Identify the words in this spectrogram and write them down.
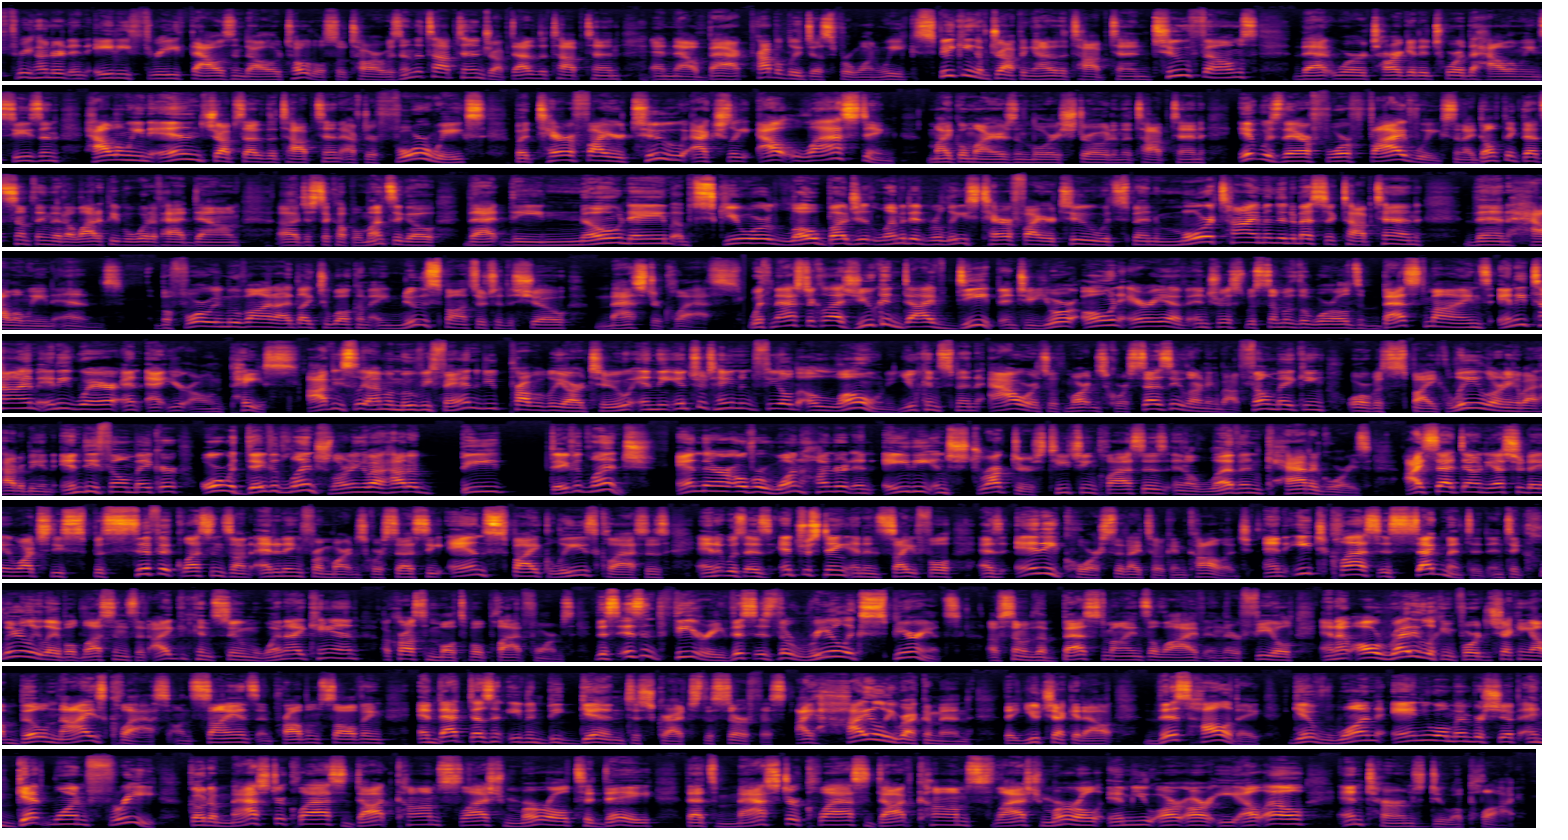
$383,000 total. So Tar was in the top 10, dropped out of the top 10, and now back, probably just for one week. Speaking of dropping out of the top 10, two films that were targeted toward the Halloween season. Halloween Ends drops out of the top 10 after four weeks, but Terrifier 2 actually outlasting Michael Myers and Laurie Strode in the top 10. It was there for five weeks, and I don't think that's something that a lot of people would have had down uh, just a couple months ago. That the no name, obscure, low budget, limited release Terrifier 2 would spend more time in the domestic top 10 than Halloween Ends. Before we move on, I'd like to welcome a new sponsor to the show, Masterclass. With Masterclass, you can dive deep into your own area of interest with some of the world's best minds anytime, anywhere, and at your own pace. Obviously, I'm a movie fan, and you probably are too. In the entertainment field alone, you can spend hours with Martin Scorsese learning about filmmaking, or with Spike Lee learning about how to be an indie filmmaker, or with David Lynch learning about how to be David Lynch. And there are over 180 instructors teaching classes in 11 categories. I sat down yesterday and watched these specific lessons on editing from Martin Scorsese and Spike Lee's classes, and it was as interesting and insightful as any course that I took in college. And each class is segmented into clearly labeled lessons that I can consume when I can across multiple platforms. This isn't theory, this is the real experience of some of the best minds alive in their field, and I'm already looking forward to checking out Bill Nye's class on science and problem solving, and that doesn't even begin to scratch the surface. I highly recommend that you check it out this holiday. Give one annual membership and get one free. Go to masterclass.com slash Murrell today. That's masterclass.com slash Murrell, M-U-R-R-E-L-L, and terms do apply.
